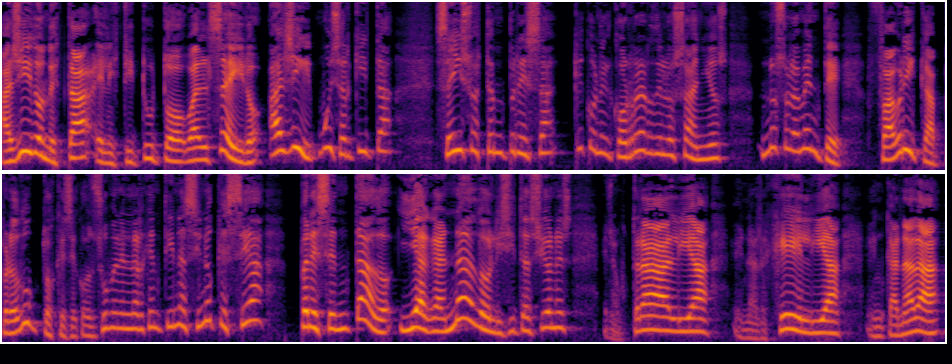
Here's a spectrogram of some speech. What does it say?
allí donde está el Instituto Balseiro, allí, muy cerquita, se hizo esta empresa que con el correr de los años no solamente fabrica productos que se consumen en la Argentina, sino que se ha presentado y ha ganado licitaciones en Australia, en Argelia, en Canadá,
